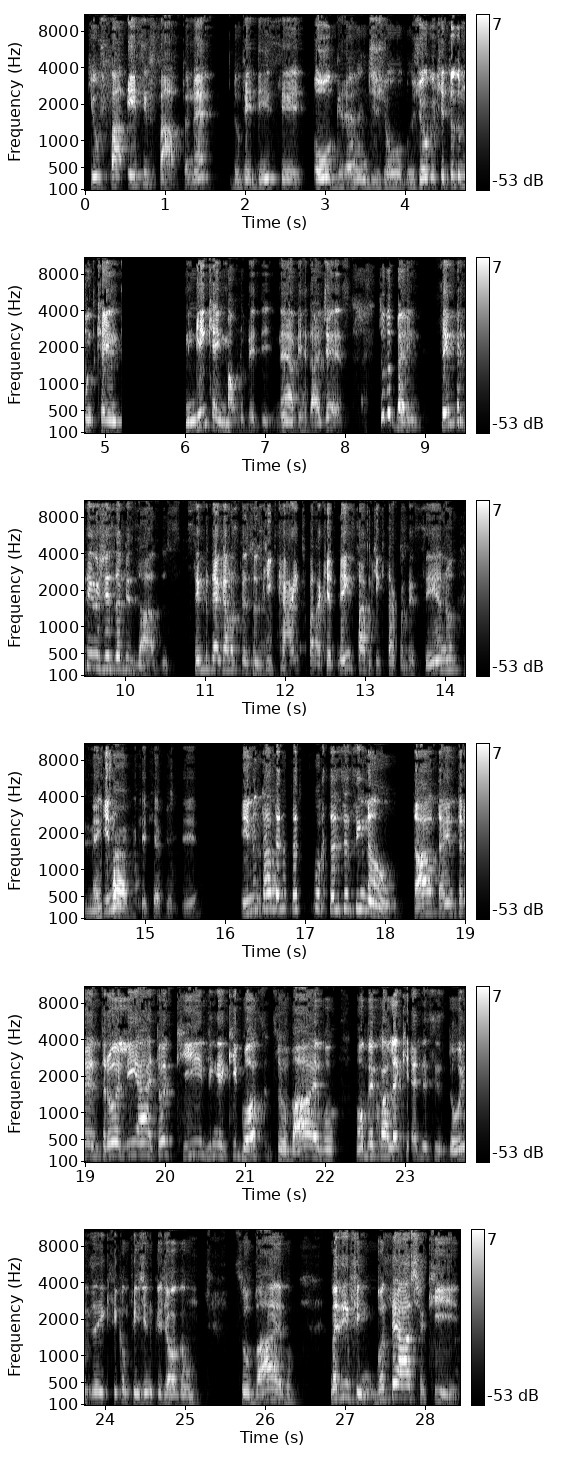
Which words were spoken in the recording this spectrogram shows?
que o fa esse fato, né, do VD ser o grande jogo, o jogo que todo mundo quer entrar. Ninguém quer ir mal no VD, né? A verdade é essa. Tudo bem, sempre tem os desavisados. Sempre tem aquelas pessoas que caem para que nem sabem o que está acontecendo. Nem sabe o que é VD. E não está dando tanta importância assim, não. Tá, tá entrou, entrou ali, ah, estou aqui, vim aqui, gosto de survival. Vamos ver qual é que é desses doidos aí que ficam fingindo que jogam survival. Mas enfim, você acha que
